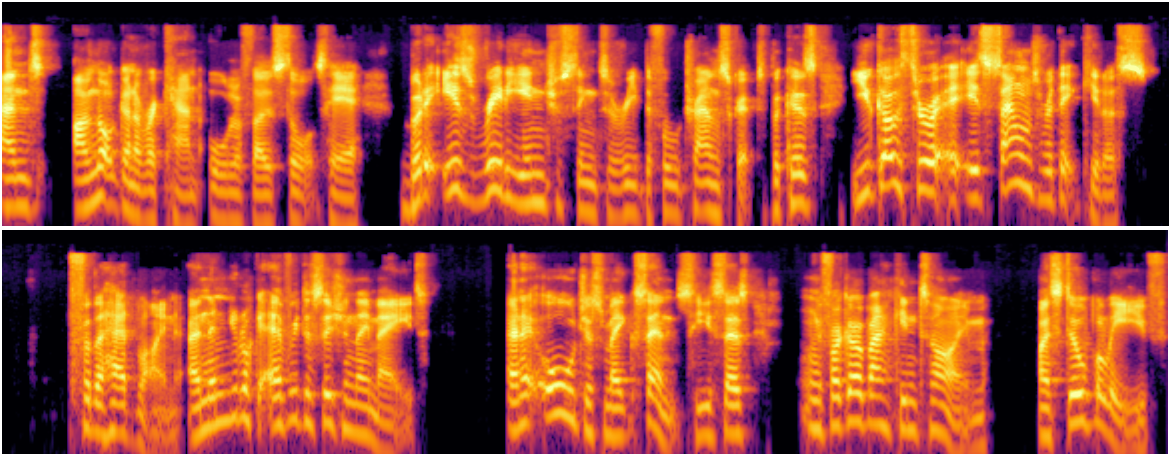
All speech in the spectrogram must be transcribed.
And I'm not going to recant all of those thoughts here, but it is really interesting to read the full transcript because you go through it, it sounds ridiculous for the headline. And then you look at every decision they made, and it all just makes sense. He says, if I go back in time, I still believe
